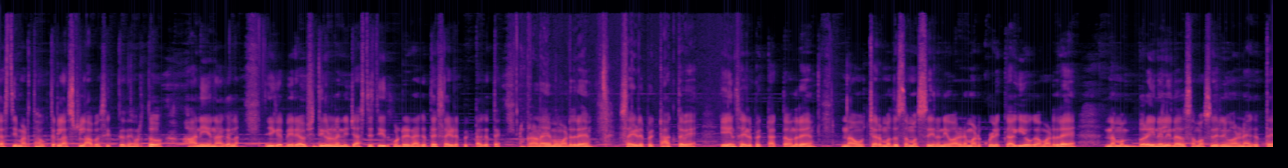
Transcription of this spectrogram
ಜಾಸ್ತಿ ಮಾಡ್ತಾ ಹೋಗ್ತಿರಲ್ಲ ಅಷ್ಟು ಲಾಭ ಸಿಗ್ತದೆ ಹೊರತು ಹಾನಿ ಏನಾಗಲ್ಲ. ಈಗ ಬೇರೆ ಔಷಧಿಗಳನ್ನ ನೀವು ಜಾಸ್ತಿ ತೆಗೆದುಕೊಂಡ್ರೆ ಏನಾಗುತ್ತೆ? ಸೈಡ್ ಎಫೆಕ್ಟ್ ಆಗುತ್ತೆ. ಪ್ರಾಣಾಯಾಮ ಮಾಡಿದ್ರೆ ಸೈಡ್ ಎಫೆಕ್ಟ್ ಆಗ್ತವೆ ಏನು ಸೈಡ್ ಎಫೆಕ್ಟ್ ಆಗ್ತಾವೆ ಅಂದರೆ ನಾವು ಚರ್ಮದ ಸಮಸ್ಯೆಯನ್ನು ನಿವಾರಣೆ ಮಾಡ್ಕೊಳ್ಳಿಕ್ಕಾಗಿ ಯೋಗ ಮಾಡಿದ್ರೆ ನಮ್ಮ ಬ್ರೈನಲ್ಲಿ ಏನಾದರೂ ಸಮಸ್ಯೆ ಇದ್ದರೆ ನಿವಾರಣೆ ಆಗುತ್ತೆ.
